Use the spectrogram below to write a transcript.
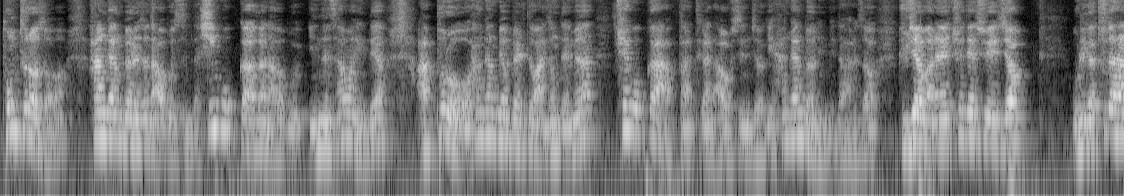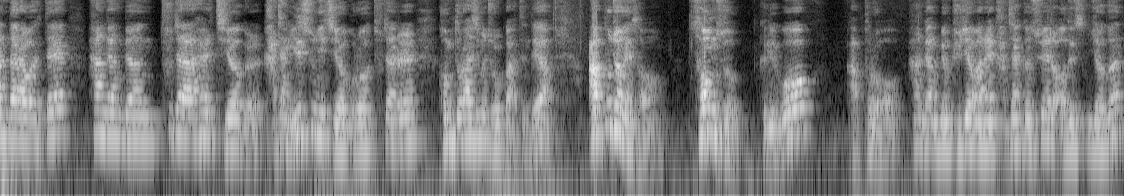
통틀어서 한강변에서 나오고 있습니다. 신고가가 나오고 있는 상황인데요. 앞으로 한강변 벨트 완성되면 최고가 아파트가 나올 수 있는 지역이 한강변입니다. 그래서 규제 완화의 최대 수혜 지역 우리가 투자를 한다라고 할 때 한강변 투자할 지역을 가장 1순위 지역으로 투자를 검토를 하시면 좋을 것 같은데요. 압구정에서 성수 그리고 앞으로 한강변 규제 완화의 가장 큰 수혜를 얻을 수 있는 지역은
